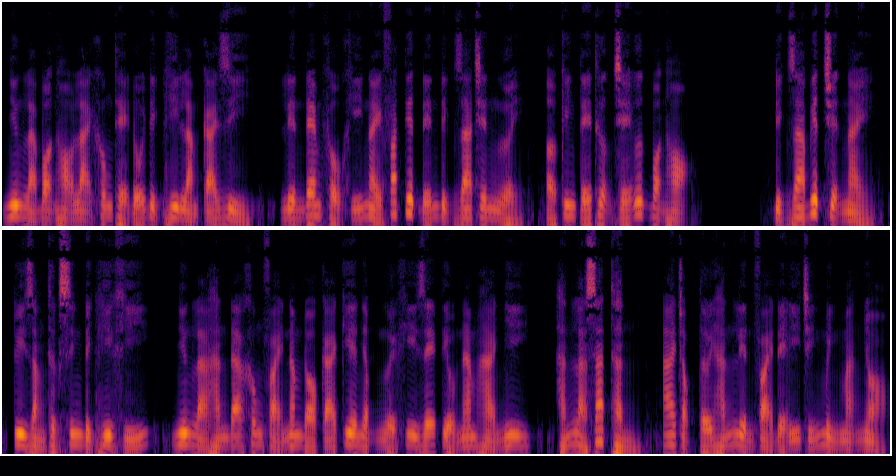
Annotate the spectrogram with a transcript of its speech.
nhưng là bọn họ lại không thể đối địch hy làm cái gì, liền đem khẩu khí này phát tiết đến địch ra trên người, ở kinh tế thượng chế ước bọn họ. Địch ra biết chuyện này, tuy rằng thực sinh địch hy khí, nhưng là hắn đã không phải năm đó cái kia nhậm người khi dễ tiểu nam hải nhi, hắn là sát thần, ai chọc tới hắn liền phải để ý chính mình mạng nhỏ.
